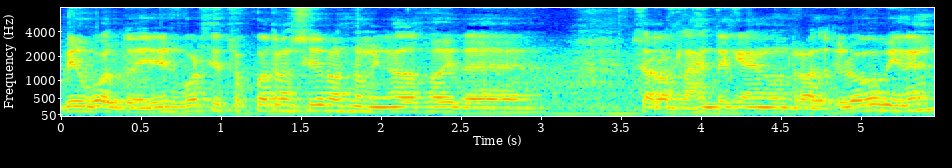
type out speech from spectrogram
Bill Walton y James Worthy, estos cuatro han sido los nominados hoy de. O sea, los- la gente que han honrado. Y luego vienen,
